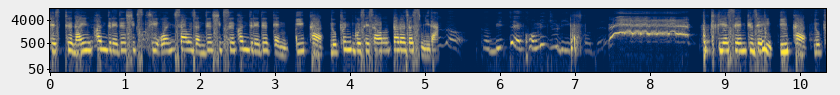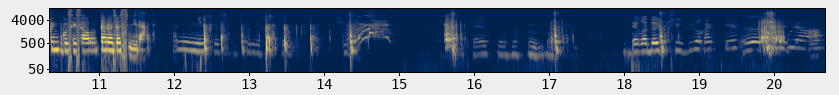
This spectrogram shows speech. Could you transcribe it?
게스트 960 1610 2파 높은 곳에서 떨어졌습니다. 그래서 그 밑에 거미줄이 있거든. BSN QJ 2파 높은 곳에서 떨어졌습니다. 한이님께서 높은 곳에서 지금 대했으셨습니다. 내가 널 죽이러 갈게. 누구야?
